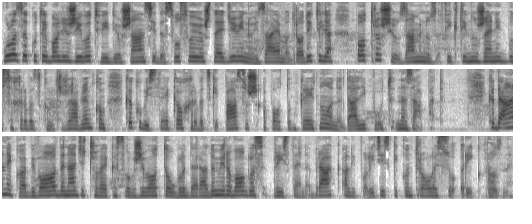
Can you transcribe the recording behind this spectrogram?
Ulazak u taj bolji život vidi u šansi da svu svoju šteđevinu i zajam od roditelja potroši u zamenu za fiktivnu ženitbu sa hrvatskom državljankom kako bi stekao hrvatski pasoš, a potom kretnuo na dalji put na zapad. Kada Ane, koja bi volala da nađe čoveka svog života, ugleda Radomirov oglas, pristaje na brak, ali policijske kontrole su rigorozne.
